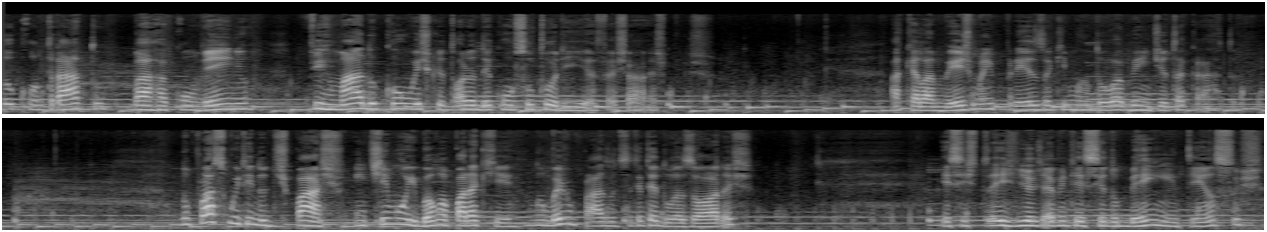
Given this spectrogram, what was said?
do contrato barra convênio firmado com o escritório de consultoria, fecha aspas. Aquela mesma empresa que mandou a bendita carta. No próximo item do despacho, intima o IBAMA para que, no mesmo prazo de 72 horas, esses três dias devem ter sido bem intensos.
